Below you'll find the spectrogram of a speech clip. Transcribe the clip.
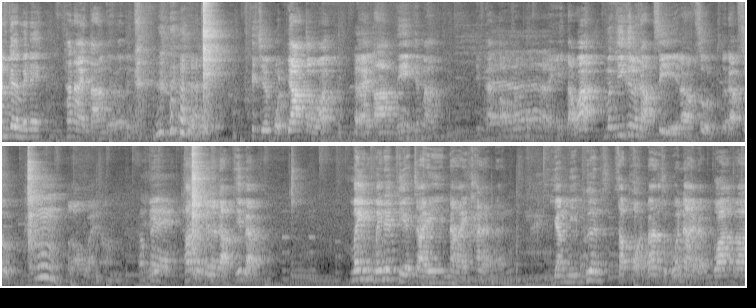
มาตามอะมันก็จะไม่ได้ถ้านายตามเดี๋ยวเราถึงโอ้โหไปเจอบทยากจังวะนายตามนี่ขึ้นมาทีมงานตอบครับผมอะไรอย่างนี้แต่ว่าเมื่อกี้คือระดับ 4 ระดับสุดระดับสุดอืมลองไว้เนาะโอเคทีนี้ถ้าจะเป็นระดับที่แบบ ไม่ไม่ได้เพลียใจนายขนาดนั้น ยังมีเพื่อนซัพพอร์ตบ้างสมมติว่านายแบบว่าว่า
